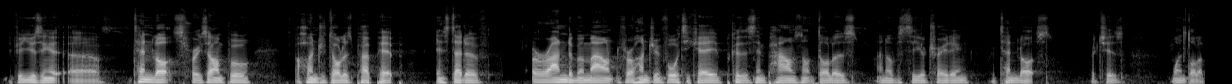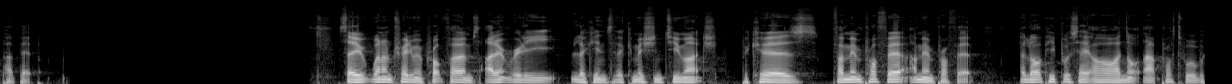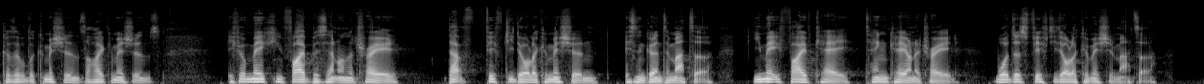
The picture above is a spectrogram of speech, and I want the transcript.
if you're using uh, 10 lots, for example, $100 per pip instead of a random amount for 140k because it's in pounds, not dollars. And obviously, you're trading with 10 lots, which is $1 per pip. So, when I'm trading with prop firms, I don't really look into the commission too much because if I'm in profit, I'm in profit a lot of people say, "Oh, I'm not that profitable because of all the commissions, the high commissions." If you're making five percent on the trade, that fifty dollar commission isn't going to matter. You make five k, ten k on a trade. What does fifty dollar commission matter?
